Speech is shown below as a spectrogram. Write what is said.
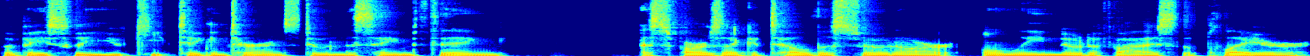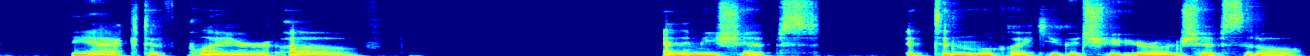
But basically, you keep taking turns doing the same thing. As far as I could tell, the sonar only notifies the player, the active player, of enemy ships. It didn't look like you could shoot your own ships at all.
